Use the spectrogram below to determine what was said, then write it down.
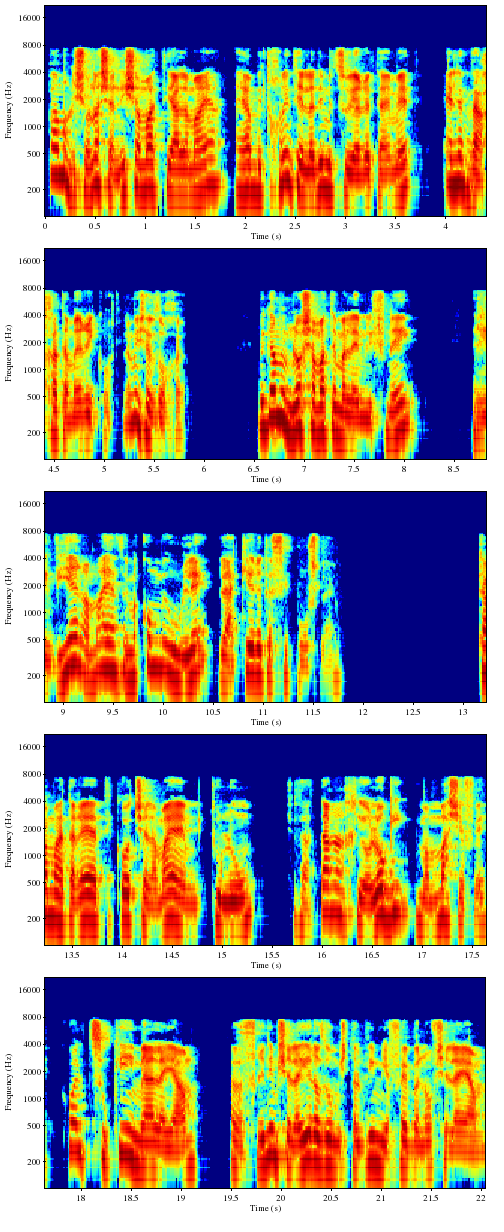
פעם הראשונה שאני שמעתי על המאיה היה בתוכנית ילדים מצוירת האמת, אלף ואחת אמריקות, למי שזוכר. וגם אם לא שמעתם עליהם לפני, ריביירה מאיה זה מקום מעולה להכיר את הסיפור שלהם. כמה אתרי עתיקות של המאיה הם טולום, שזה אתר ארכיאולוגי ממש יפה, כל צוקים מעל הים, אז השרידים של העיר הזו משתלבים יפה בנוף של הים.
